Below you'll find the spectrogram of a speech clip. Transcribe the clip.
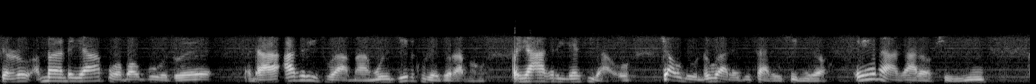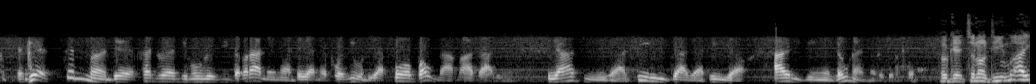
ကျွန်တော်တို့အမှန်တရားပေါ်ပေါက်ဖို့အတွက်ဒါအဂရိဆိုတာမှာငွေကြေးတစ်ခုလေပြောတာမဟုတ်ဘူးတရားဂရိလည်းရှိတာကိုကြောက်လို့လုပ်ရတဲ့ကိစ္စတွေရှိနေတော့အဲ့ဒါကတော့ဖြစ်ရင်တကယ်စစ်မှန်တဲ့ Federal Democracy တပရနိုင်ငံတရားနဲ့ဖွဲ့စည်းပုံတရားပေါ်ပေါက်လာမှသာလျှင် တရားစီရင်တာတိတိကျကျတိရောက်အားဒီကင်းလုံနိုင်တယ်လို့ကျွန်တော်ထင်တယ်ဟုတ်ကဲ့ကျွန်တော်ဒီအဲ့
